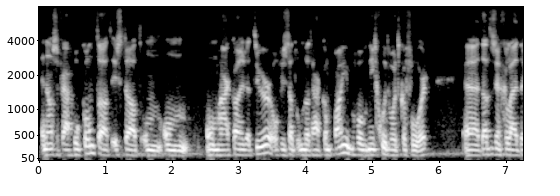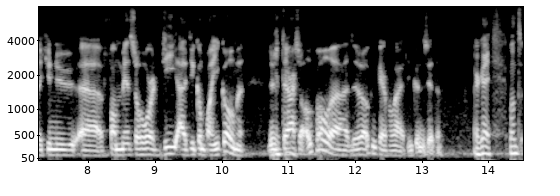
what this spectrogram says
en dan is de vraag, hoe komt dat? Is dat om, om, om haar kandidatuur? Of is dat omdat haar campagne bijvoorbeeld niet goed wordt gevoerd? dat is een geluid dat je nu van mensen hoort die uit die campagne komen. Dus daar zou ook wel er ook een keer van waarheid in kunnen zitten. Oké, want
